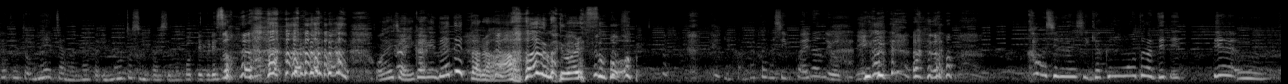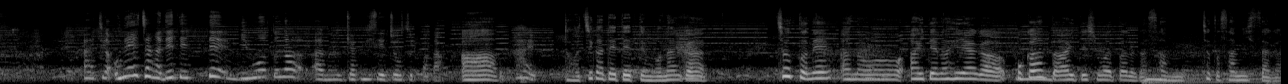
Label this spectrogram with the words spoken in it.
かというとお姉ちゃんがなんか妹心配して残ってくれそう。お姉ちゃんいい加減出てったらとか言われそう。いやあなたが心配なのよっていう。あのかもしれないし逆に妹が出てってうん、あ違うお姉ちゃんが出てって妹があの逆に成長するパターン。あはい。あどっちが出てってもなんかちょっとね、あのー相手の部屋がポカンと開いてしまったのがさみ、ちょっと寂しさが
